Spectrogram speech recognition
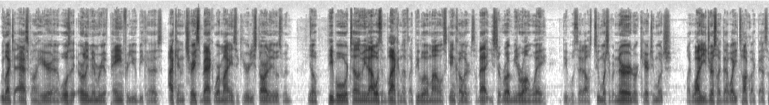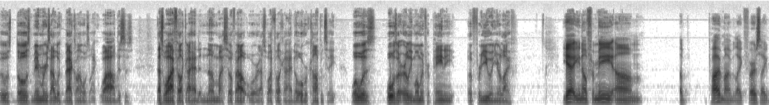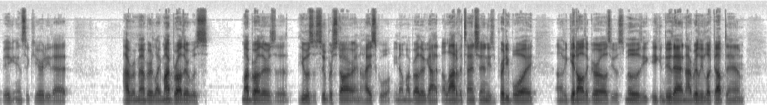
We like to ask on here, uh, what was an early memory of pain for you? Because I can trace back where my insecurity started. It was when, you know, people were telling me that I wasn't black enough, like people of my own skin color. So that used to rub me the wrong way. People said I was too much of a nerd or care too much. Like, why do you dress like that? Why you talk like that? So it was those memories I look back on was like, wow, this is, that's why I felt like I had to numb myself out, or that's why I felt like I had to overcompensate. What was what was an early moment for pain in, uh, for you in your life? Yeah, you know, for me, um, a, probably my like first like big insecurity that I remember. Like my brother was, my brother's a he was a superstar in high school. You know, my brother got a lot of attention. He's a pretty boy. Uh, he get all the girls. He was smooth. He he can do that, and I really looked up to him.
